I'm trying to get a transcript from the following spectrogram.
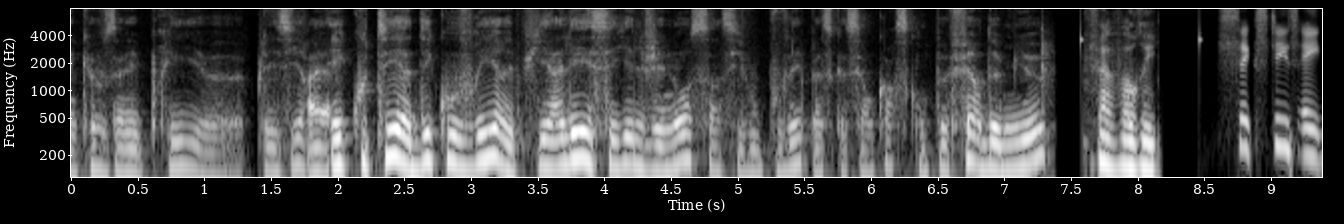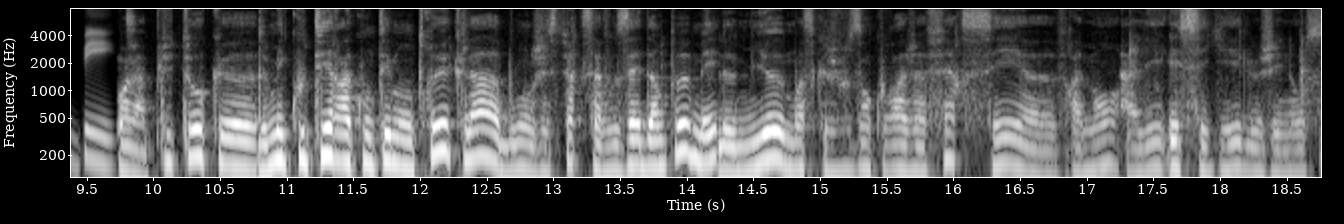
et que vous avez pris euh, plaisir à écouter, à découvrir et puis à aller essayer le Génos hein, si vous pouvez parce que c'est encore ce qu'on peut faire de mieux. Favori. 60s 8 beat. Voilà, plutôt que de m'écouter raconter mon truc, là, bon, j'espère que ça vous aide un peu, mais le mieux, moi, ce que je vous encourage à faire, c'est euh, vraiment aller essayer le Génos.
